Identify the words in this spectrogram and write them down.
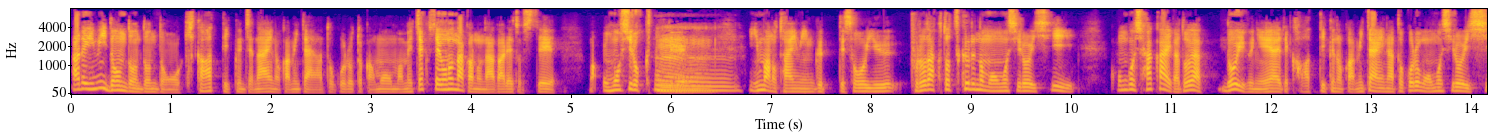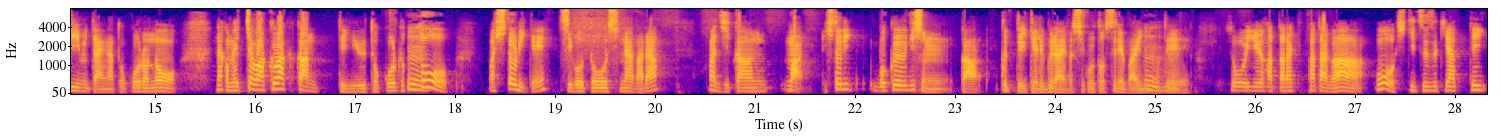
ある意味どんどんどんどん置き換わっていくんじゃないのかみたいなところとかも、まあめちゃくちゃ世の中の流れとして、まあ面白くて、うん。今のタイミングってそういうプロダクト作るのも面白いし、今後社会がどうや、どういうふうに AI で変わっていくのかみたいなところも面白いし、みたいなところの、なんかめっちゃワクワク感っていうところと、まあ一人で仕事をしながら、まあ時間、まあ一人、僕自身が食っていけるぐらいの仕事をすればいいので、うそういう働き方が、を引き続きやって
